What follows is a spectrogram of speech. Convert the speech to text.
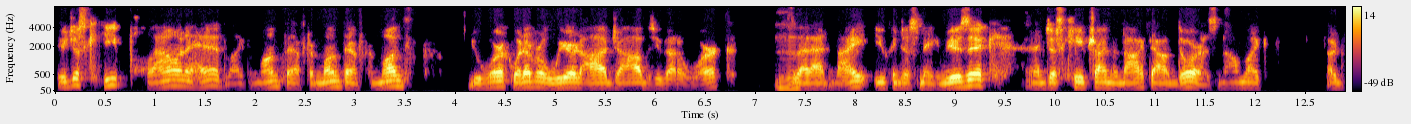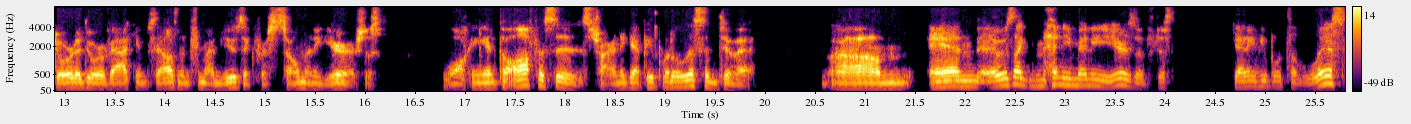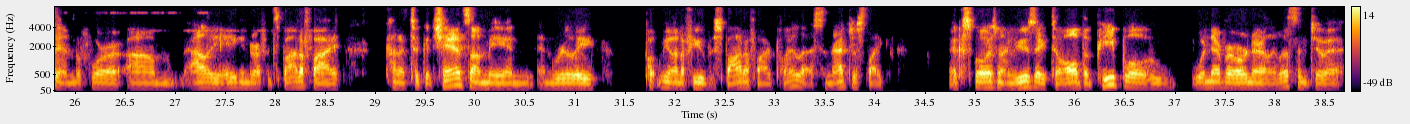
you just keep plowing ahead like month after month after month. You work whatever weird odd jobs you got to work so hmm that at night you can just make music and just keep trying to knock down doors. Now I'm like a door to door vacuum salesman for my music for so many years, just walking into offices, trying to get people to listen to it. Um, and it was like many, many years of just getting people to listen before um, Ali Hagendorf at Spotify kind of took a chance on me and and really put me on a few Spotify playlists, and that just like exposed my music to all the people who would never ordinarily listen to it.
